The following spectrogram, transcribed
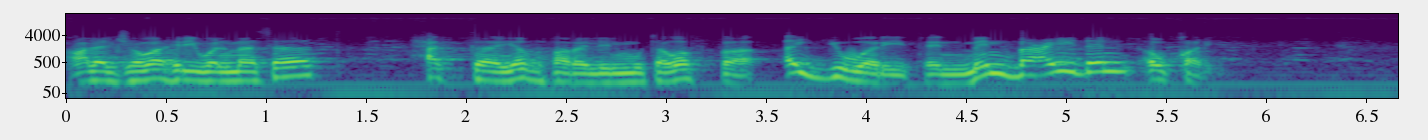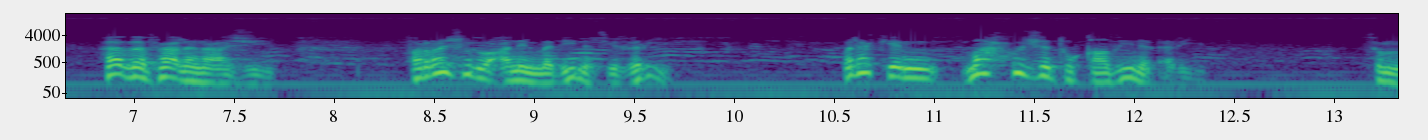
على الجواهر والماسات حتى يظهر للمتوفى أي وريث من بعيد أو قريب. هذا فعلا عجيب. فالرجل عن المدينة غريب ولكن ما حجة قاضينا الأريب؟ ثم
